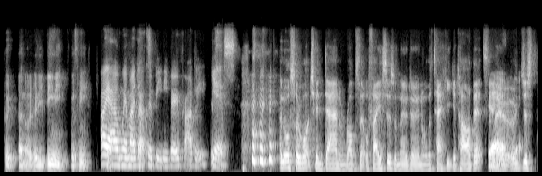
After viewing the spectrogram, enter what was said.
hood, uh, not a hoodie, beanie with me I am wear my Darko beanie very proudly. Yes. and also watching Dan and Rob's little faces when they were doing all the techie guitar bits. Yeah, they were yeah. just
